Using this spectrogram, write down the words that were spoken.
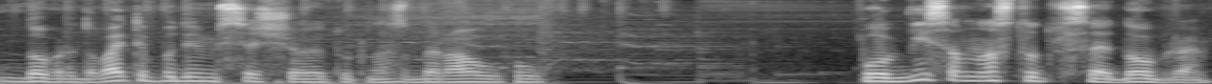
Добре, давайте подивимося, що я тут назбирав. По обвісам у нас тут все добре.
